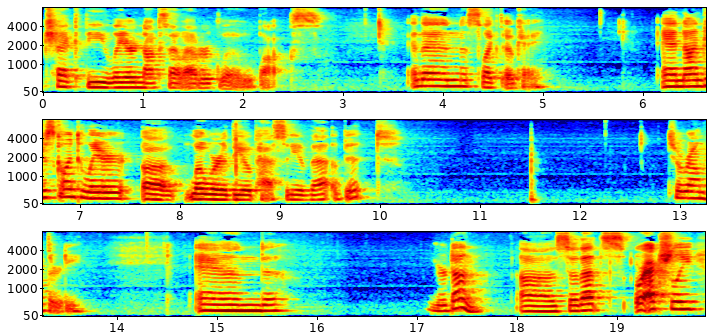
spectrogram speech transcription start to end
check the layer knocks out outer glow box. And then select OK. And now I'm just going to layer uh, lower the opacity of that a bit to around 30. And you're done. Uh, so that's, or actually,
